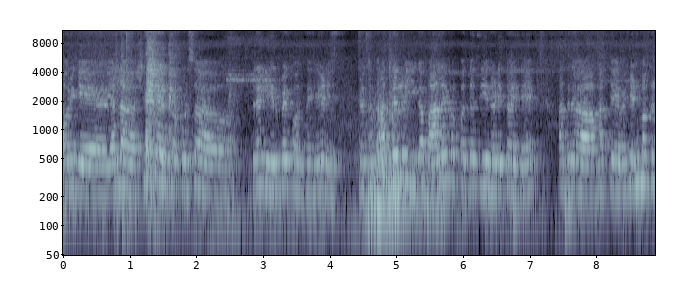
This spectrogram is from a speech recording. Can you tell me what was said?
ಅವರಿಗೆ ಎಲ್ಲ ಶಿಕ್ಷೆ ಕೊಡಿಸೋ ಇದರಲ್ಲಿ ಇರಬೇಕು ಅಂತ ಹೇಳಿ ಅದರಲ್ಲೂ ಈಗ ಬಾಲ್ಯ ಪದ್ಧತಿ ನಡೀತಾ ಇದೆ. ಅದರ, ಮತ್ತೆ ಹೆಣ್ಮಕ್ಳ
